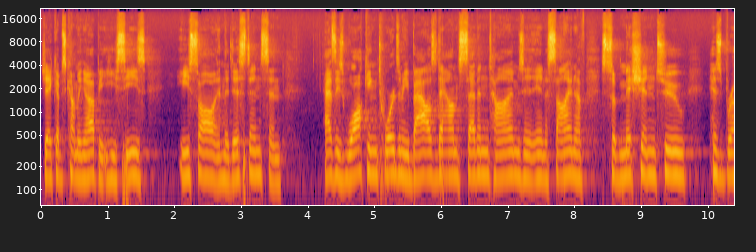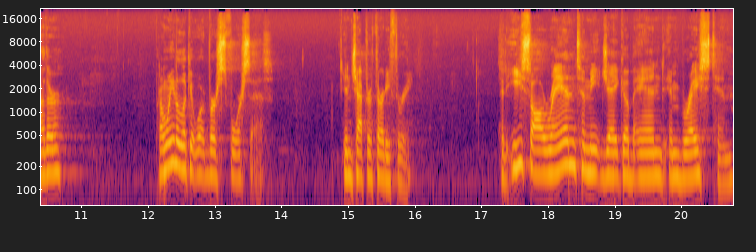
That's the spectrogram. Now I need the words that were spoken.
Jacob's coming up. He, he sees Esau in the distance, and as he's walking towards him, he bows down seven times in, in a sign of submission to his brother. But I want you to look at what verse 4 says in chapter 33 that Esau ran to meet Jacob and embraced him.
